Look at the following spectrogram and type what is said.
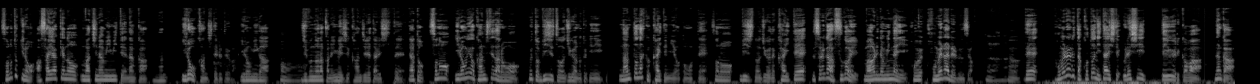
その時の朝焼けの街並み見てなんか、なん色を感じてるというか、色味が自分の中のイメージで感じれたりして、あと、その色味を感じてたのも、ふと美術の授業の時に、なんとなく書いてみようと思って、その美術の授業で書いて、でそれがすごい周りのみんなに褒め褒められるんですよ、うん、うん。で、褒められたことに対して嬉しいっていうよりかは、なんか、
